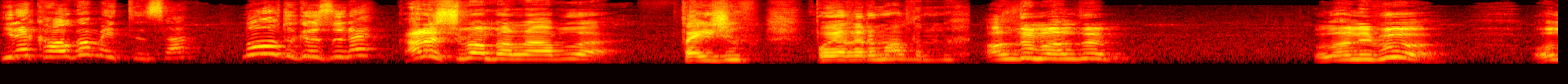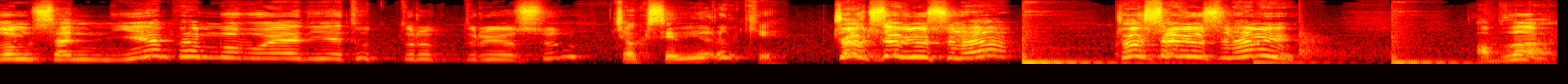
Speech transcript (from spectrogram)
Yine kavga mı ettin sen? Ne oldu gözüne? Karışma bana abla. Dayıcım boyalarımı aldın mı? Aldım aldım. Ulan İbu, oğlum sen niye pembe boya diye tutturup duruyorsun? Çok seviyorum ki. Çok seviyorsun ha? Çok seviyorsun he mi? Abla,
